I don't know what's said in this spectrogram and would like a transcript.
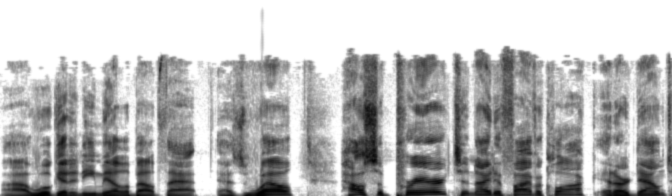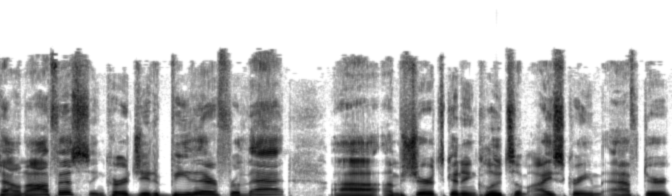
uh, we'll get an email about that as well. House of Prayer tonight at 5 o'clock at our downtown office. Encourage you to be there for that. Uh, I'm sure it's going to include some ice cream after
